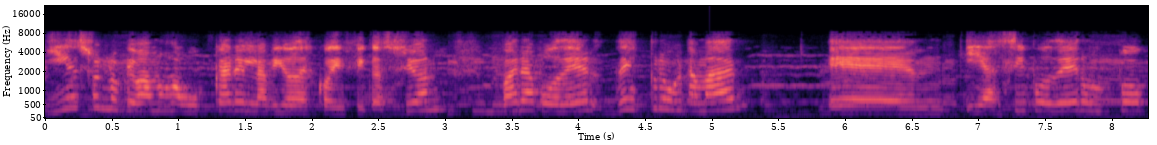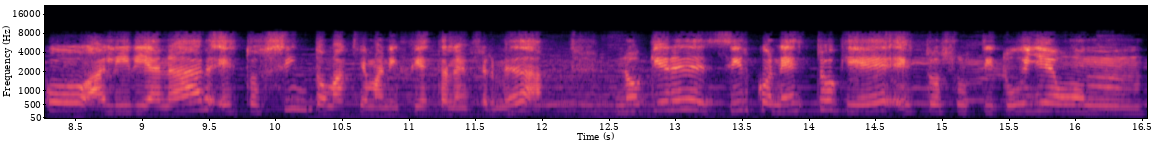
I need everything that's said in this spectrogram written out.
Y eso es lo que vamos a buscar en la biodescodificación para poder desprogramar eh, y así poder un poco alivianar estos síntomas que manifiesta la enfermedad. No quiere decir con esto que esto sustituye un,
